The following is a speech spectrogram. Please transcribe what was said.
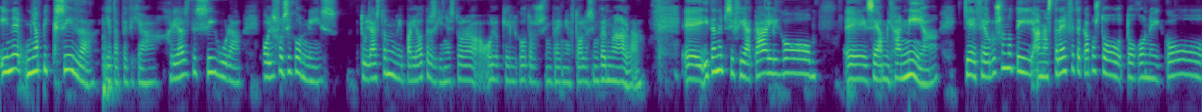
είναι μια πηξίδα για τα παιδιά. Χρειάζεται σίγουρα πολλές φορές οι γονείς, τουλάχιστον οι παλαιότερες γενιές, τώρα όλο και λιγότερο συμβαίνει αυτό, αλλά συμβαίνουν άλλα. Ε, ήταν ψηφιακά λίγο ε, σε αμηχανία και θεωρούσαν ότι αναστρέφεται κάπως το, το γονεϊκό ε,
